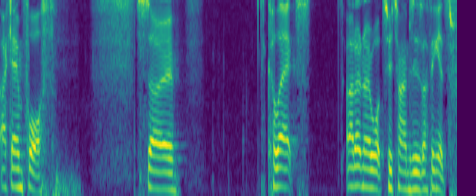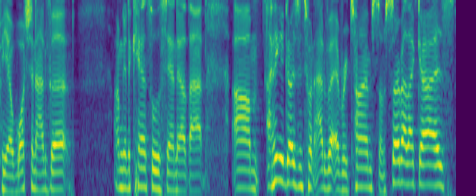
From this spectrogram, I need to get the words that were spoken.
I came fourth. So, collect I don't know what two times is. I think it's yeah. Watch an advert. I'm going to cancel the sound out that. Um, I think it goes into an advert every time, so I'm sorry about that, guys.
